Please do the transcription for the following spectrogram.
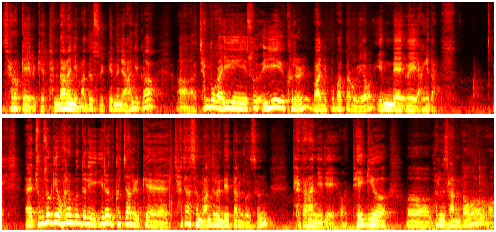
새롭게 이렇게 단단하니 만들 수 있겠느냐 하니까 아, 전부가 이, 수, 이 글을 많이 뽑았다고 그래요. 인내 외양이다. 에, 중소기업 하는 분들이 이런 글자를 이렇게 찾아서 만들어냈다는 것은 대단한 일이에요. 대기업 어, 하는 사람도 어,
